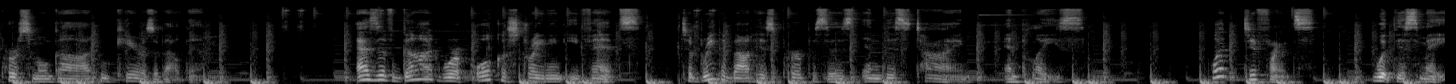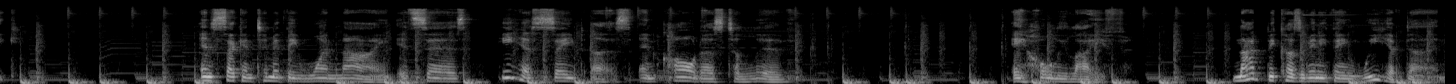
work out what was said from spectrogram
personal God who cares about them as if God were orchestrating events to bring about his purposes in this time and place. What difference would this make? In 2 Timothy 1 9, it says, He has saved us and called us to live a holy life, not because of anything we have done,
